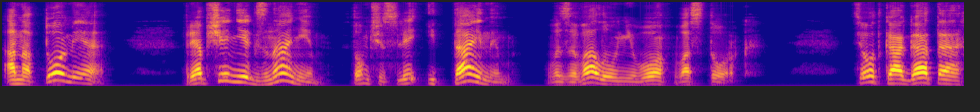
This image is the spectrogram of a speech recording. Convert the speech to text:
анатомия, Приобщение к знаниям, в том числе и тайным, вызывало у него восторг. Тетка Агата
